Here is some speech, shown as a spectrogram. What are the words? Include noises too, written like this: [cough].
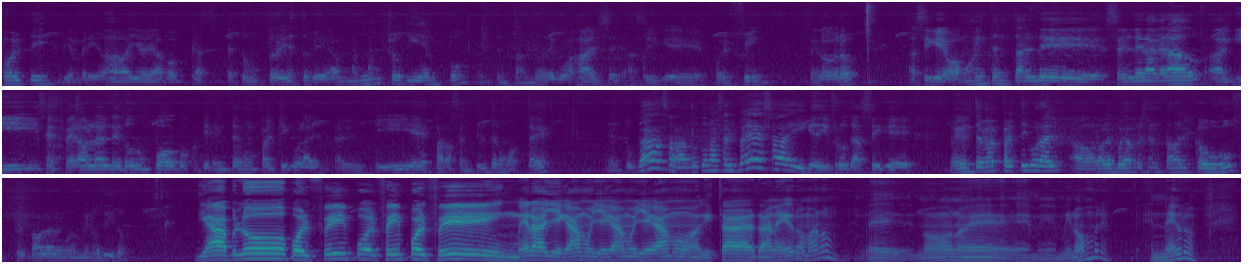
Forti, bienvenidos a Valle Podcast. Esto es un proyecto que lleva mucho tiempo intentando de cuajarse, así que por fin se logró. Así que vamos a intentar de ser del agrado. Aquí se espera hablar de todo un poco. Aquí no hay un tema en particular. Y es para sentirte como estés en tu casa, dándote una cerveza y que disfrutes. Así que no hay un tema en particular. Ahora les voy a presentar al co-host, que él va a hablar en unos minutitos. Diablo, por fin, por fin, por fin. Mira, llegamos, llegamos, llegamos. Aquí está, está negro, mano. Eh, no, no es mi, nombre, es negro.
